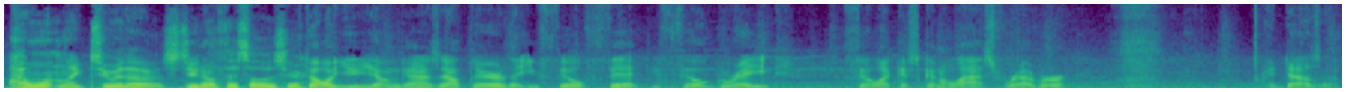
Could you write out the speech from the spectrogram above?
I want like two of those. Do you know if they sell those here? To all you young guys out there that you feel fit, you feel great, you feel like it's gonna last forever, it doesn't.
